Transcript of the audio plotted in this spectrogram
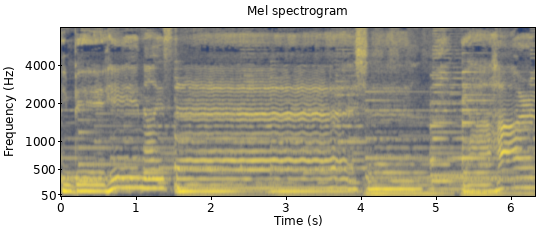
In behina ist ya har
